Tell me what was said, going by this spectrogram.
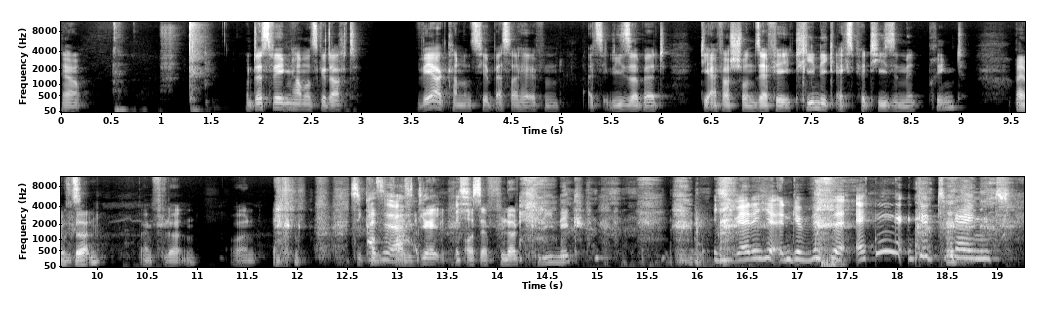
Ja. Und deswegen haben wir uns gedacht, wer kann uns hier besser helfen als Elisabeth, die einfach schon sehr viel Klinikexpertise mitbringt Beim Und- Flirten. beim Flirten. Und sie kommt Also, quasi direkt ich- aus der Flirtklinik. Ich werde hier in gewisse Ecken gedrängt.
